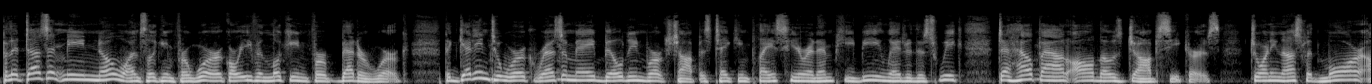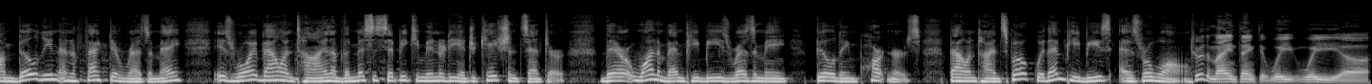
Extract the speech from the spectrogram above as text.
but it doesn't mean no one's looking for work or even looking for better work. The Getting to Work Resume Building Workshop is taking place here at MPB later this week to help out all those job seekers. Joining us with more on building an effective resume is Roy Ballantyne of the Mississippi Community Education Center. They're one of MPB's resume building partners. Ballantyne spoke with MPB's Ezra Wall. Two of the main things that we, we, uh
